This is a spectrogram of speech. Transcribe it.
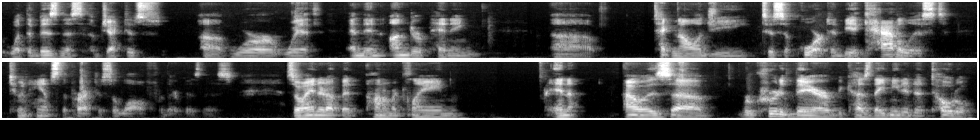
what the business objectives uh, were with, and then underpinning uh, technology to support and be a catalyst to enhance the practice of law for their business. So I ended up at Hunter McLean, and I was uh, recruited there because they needed a total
